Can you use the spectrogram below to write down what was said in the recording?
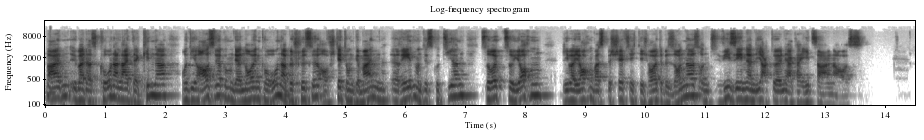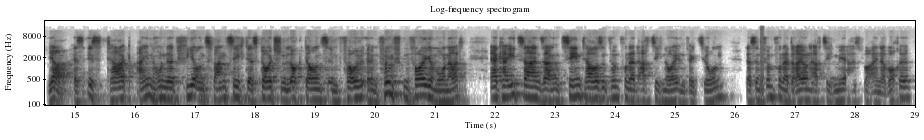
beiden über das Corona-Leid der Kinder und die Auswirkungen der neuen Corona-Beschlüsse auf Städte und Gemeinden äh, reden und diskutieren, zurück zu Jochen. Lieber Jochen, was beschäftigt dich heute besonders und wie sehen denn die aktuellen RKI-Zahlen aus? Ja, es ist Tag 124 des deutschen Lockdowns im, im fünften Folgemonat. RKI-Zahlen sagen 10.580 Neuinfektionen. Das sind 583 mehr als vor einer Woche.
